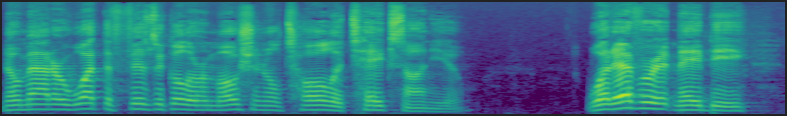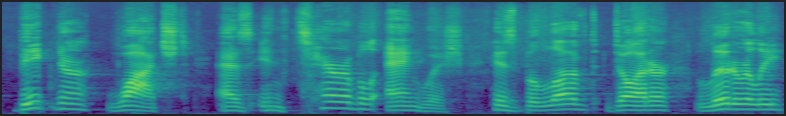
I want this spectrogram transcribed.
no matter what the physical or emotional toll it takes on you? Whatever it may be, Buechner watched as in terrible anguish his beloved daughter literally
